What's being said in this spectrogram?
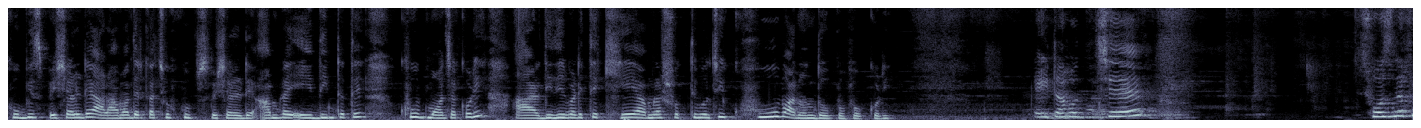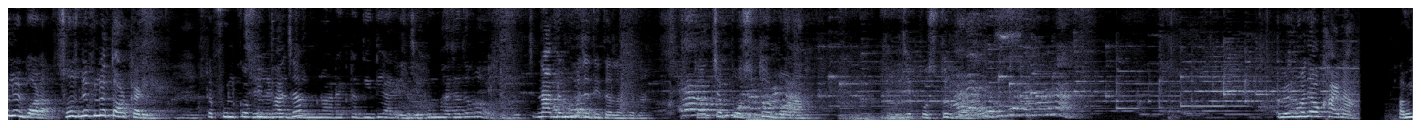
খুবই স্পেশাল ডে আর আমাদের কাছেও খুব স্পেশাল ডে আমরা এই দিনটাতে খুব মজা করি, আর দিদির বাড়িতে খেয়ে আমরা সত্যি বলছি খুব আনন্দ উপভোগ করি। এইটা হচ্ছে সজনে ফুলের বড়া সজনে ফুলের তরকারি। একটা ফুলকপি ভাজা। আর একটা দিদি আর বেগুন ভাজা দেবো? না বেগুন ভাজা দিতে লাগবে না। এটা হচ্ছে পোস্তর বড়া। এই যে পোস্তর বড়া। বেগুন ভাজাও খায় না। আমি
